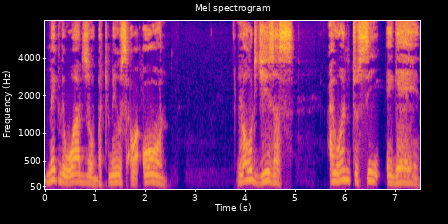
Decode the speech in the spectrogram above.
make the words of Bartimaeus our own. Lord Jesus, I want to see again.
